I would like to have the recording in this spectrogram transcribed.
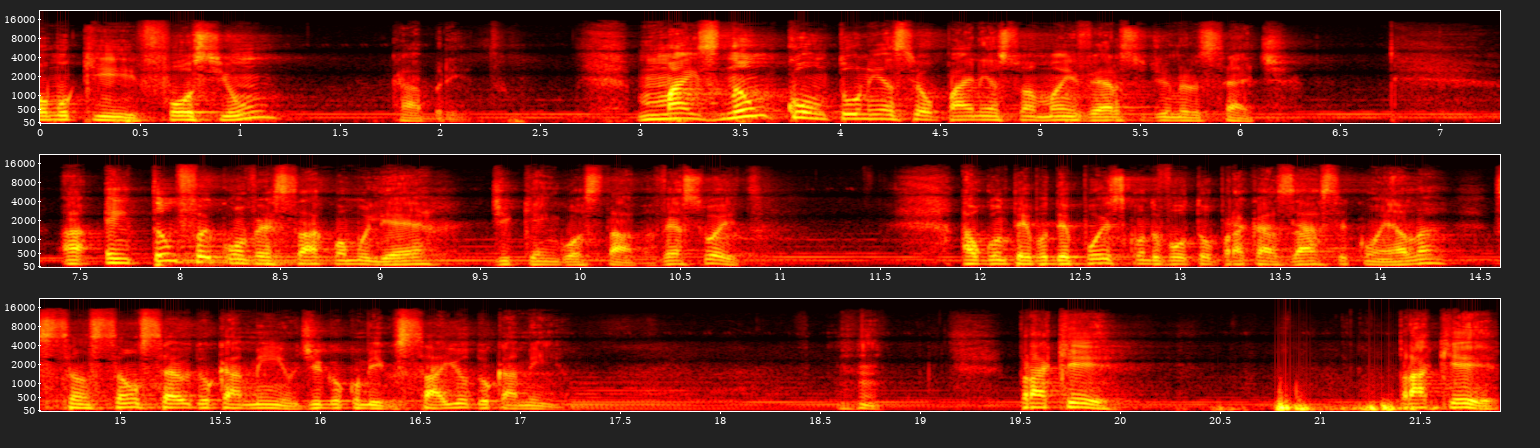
como que fosse um cabrito. Mas não contou nem a seu pai nem a sua mãe, verso de número 7. Ah, então foi conversar com a mulher de quem gostava. Verso 8. Algum tempo depois, quando voltou para casar-se com ela, Sansão saiu do caminho. Diga comigo, saiu do caminho. para quê? Para quê?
